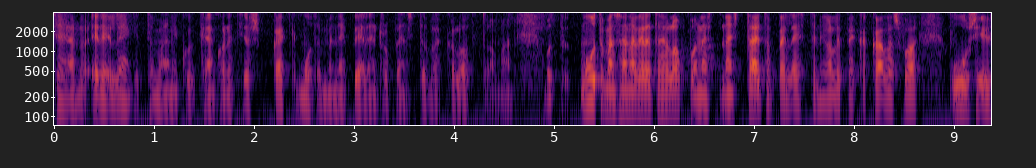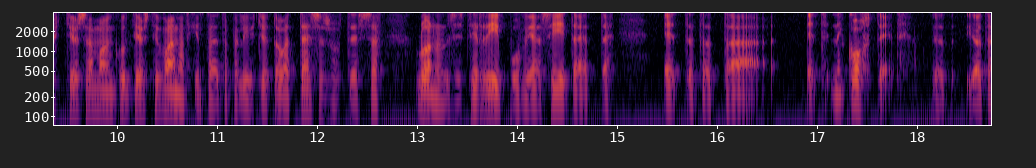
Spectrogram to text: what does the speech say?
sehän on edelleenkin tämä niin kuin ikään kuin, että jos kaikki muuten menee pieleen, niin rupean sitten vaikka lottoamaan. Mutta muutama sana vielä tähän loppuun näistä, näistä taitopeleistä, niin oli Pekka Kallasvuo uusi yhtiö, samoin kuin tietysti vanhatkin taitopeliyhtiöt, ovat tässä suhteessa luonnollisesti riippuvia siitä, että, että, tota, että ne kohteet, joita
